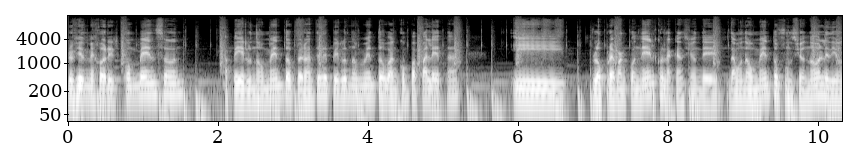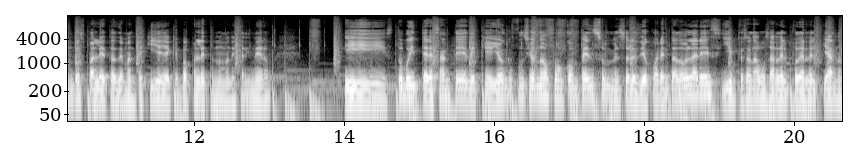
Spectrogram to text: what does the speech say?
prefieres mejor ir con Benson a pedir un aumento, pero antes de pedir un aumento van con Papaleta y lo prueban con él con la canción de dame un aumento, funcionó, le dieron dos paletas de mantequilla ya que Papaleta no maneja dinero. Y estuvo interesante de que vieron que funcionó, fue un compenso, Benson les dio 40 dólares y empezaron a abusar del poder del piano,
